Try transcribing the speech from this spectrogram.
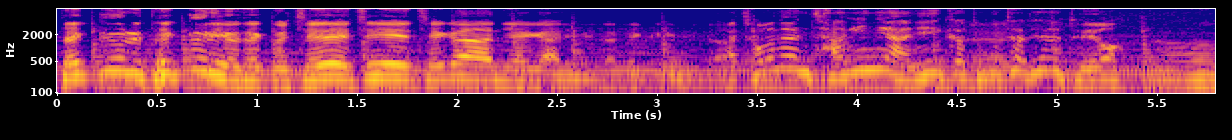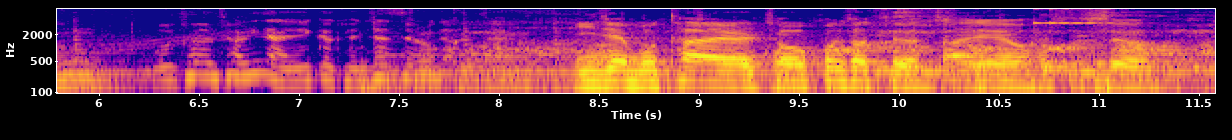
댓글이 댓글이에요 댓글. 제, 제 제가 한 이야기가 아닙니다. 댓글입니다. 아, 저는 장인이 아니니까 독구 탓 해도 돼요. 아, 뭐 저는 장인이 아니니까 괜찮습니다. 이제 못할 저 콘서트. 아니에요. 할 수 있어요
